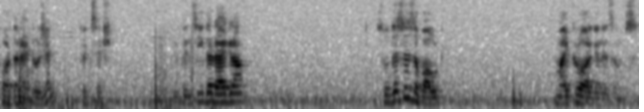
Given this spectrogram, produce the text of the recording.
for the nitrogen fixation. You can see the diagram. So this is about microorganisms.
